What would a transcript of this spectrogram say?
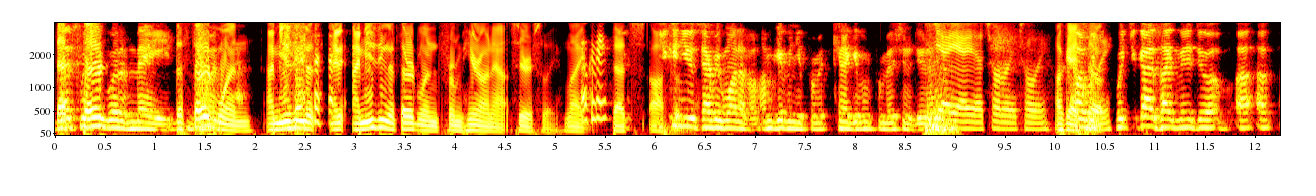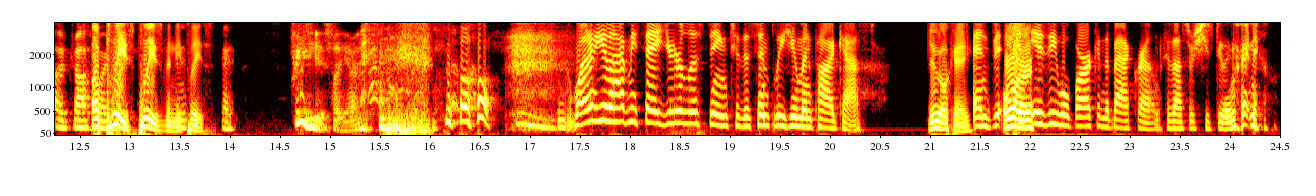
that's what third- you would have made. the third doing one, I'm using the I, I'm using the third one from here on out. Seriously, like Okay. that's awesome. You can use every one of them. I'm giving you. permi- Can I give him permission to do that? Yeah, yeah, yeah, totally, totally. Okay, Oh, so would, would you guys like me to do a, a, a, a drop? oh for you? please, please, Vinnie, mm-hmm. please. Previously, no. Why don't you have me say you're listening to the Simply Human podcast, Ooh, okay. and, Vi- or, and Izzy will bark in the background because that's what she's doing right now.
